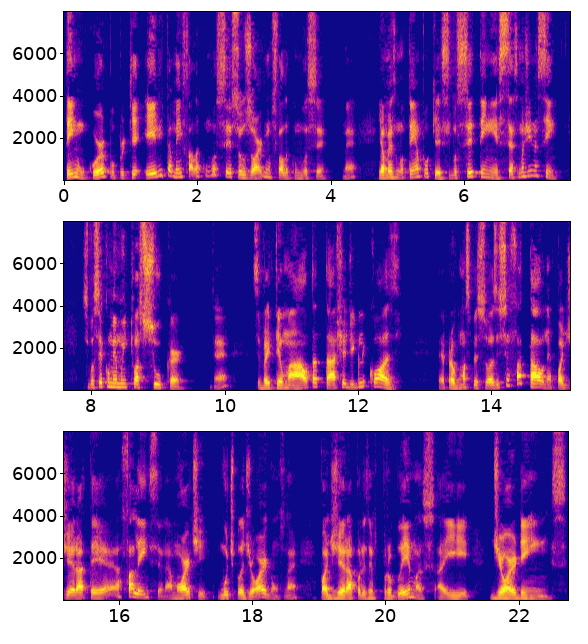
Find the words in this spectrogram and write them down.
tem um corpo porque ele também fala com você, seus órgãos falam com você, né? E ao mesmo tempo que se você tem excesso, imagina assim, se você comer muito açúcar, né, você vai ter uma alta taxa de glicose. É, Para algumas pessoas isso é fatal, né? Pode gerar até a falência, né? a morte múltipla de órgãos, né? Pode gerar, por exemplo, problemas aí de ordens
